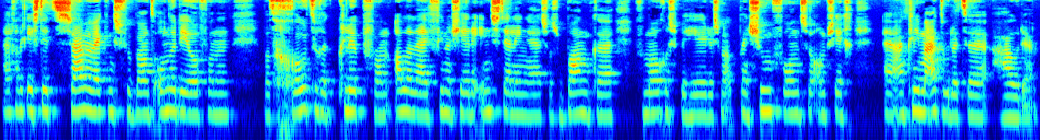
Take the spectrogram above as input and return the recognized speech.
Eigenlijk is dit samenwerkingsverband onderdeel van een wat grotere club van allerlei financiële instellingen, zoals banken, vermogensbeheerders, maar ook pensioenfondsen, om zich uh, aan klimaatdoelen te houden.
